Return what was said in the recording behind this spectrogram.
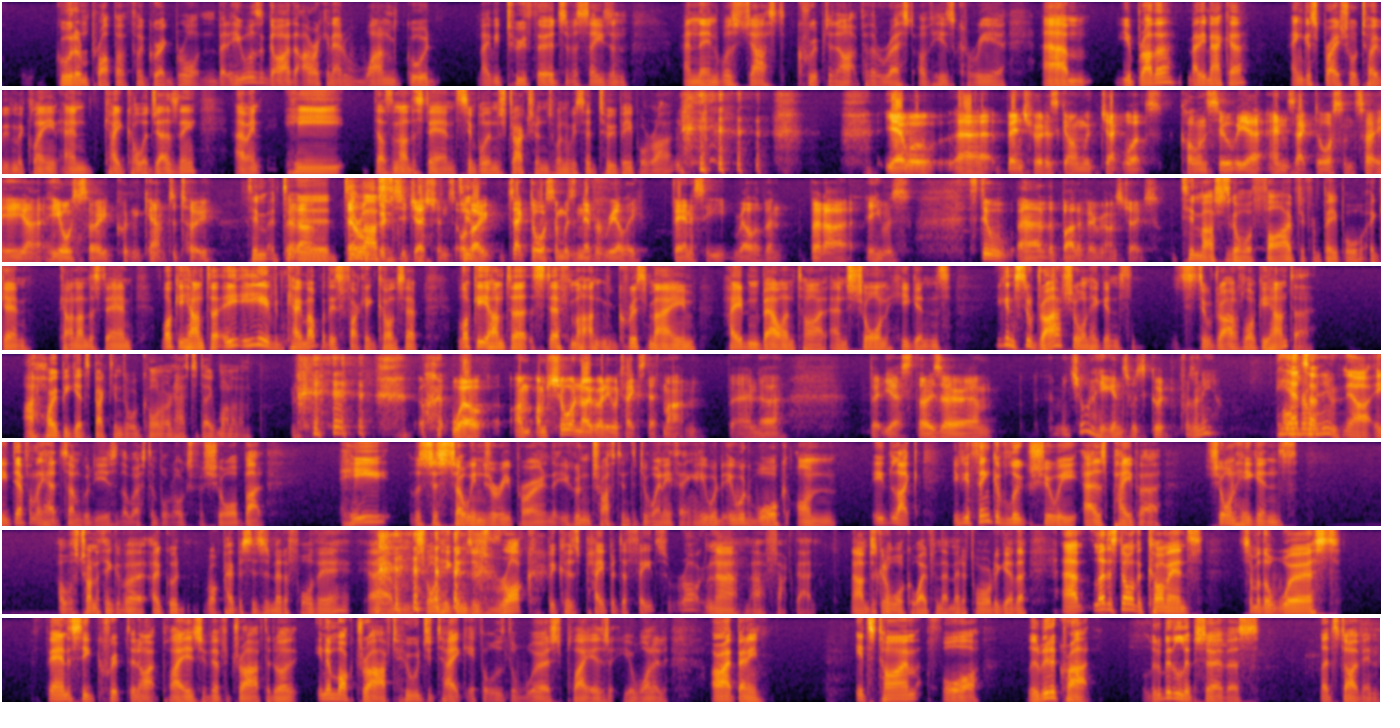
good and proper for Greg Broughton, but he was a guy that I reckon had one good, maybe two thirds of a season, and then was just kryptonite for the rest of his career. Um, your brother, Matty Macker, Angus Brayshaw, Toby McLean, and Cade Kolodjashnij. I mean, he doesn't understand simple instructions when we said two people, right? yeah, well, uh, Ben Schroeder's gone with Jack Watts, Colin Sylvia, and Zac Dawson, so he uh, he also couldn't count to two. Tim, but, um, uh, they're all good suggestions. Tim, although Zac Dawson was never really fantasy relevant, but uh, he was still uh, the butt of everyone's jokes. Tim Marsh has gone with five different people. Again, can't understand. Lachie Hunter, he, he even came up with this fucking concept. Lachie Hunter, Stef Martin, Chris Mayne, Hayden Ballantyne, and Shaun Higgins. You can still draft Shaun Higgins, still draft Lachie Hunter. I hope he gets backed into a corner and has to take one of them. well, I'm I'm sure nobody will take Stef Martin, but and uh, but yes, those are. Um, I mean, Shaun Higgins was good, wasn't he? What he had some. Yeah, he definitely had some good years at the Western Bulldogs for sure, but he was just so injury prone that you couldn't trust him to do anything. He would he would walk on. He, like if you think of Luke Shuey as paper, Shaun Higgins I was trying to think of a, a good rock paper scissors metaphor there. Um, Shaun Higgins is rock because paper defeats rock. Nah, nah fuck that. No, I'm just going to walk away from that metaphor altogether. Um, let us know in the comments some of the worst fantasy kryptonite players you've ever drafted, or in a mock draft, who would you take if it was the worst players you wanted? All right, Benny, it's time for a little bit of crut, a little bit of lip service. Let's dive in.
